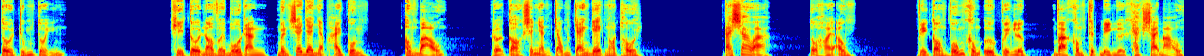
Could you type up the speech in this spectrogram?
tôi trúng tuyển. Khi tôi nói với bố rằng mình sẽ gia nhập hải quân, ông bảo, rồi con sẽ nhanh chóng chán ghét nó thôi. Tại sao ạ? À? Tôi hỏi ông. Vì con vốn không ưa quyền lực và không thích bị người khác sai bảo.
